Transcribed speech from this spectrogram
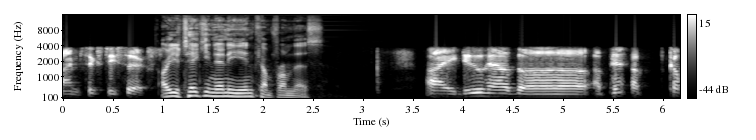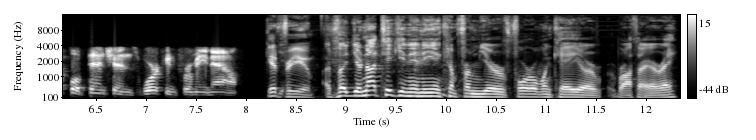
I'm sixty six. Are you taking any income from this? I do have uh, a, pen, a couple of pensions working for me now. Good for you. Uh, But you're not taking any income from your 401k or Roth IRA?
